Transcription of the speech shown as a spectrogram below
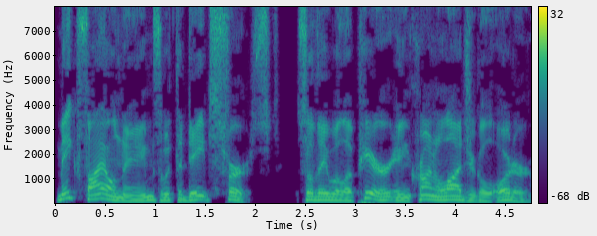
Make file names with the dates first, so they will appear in chronological order.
